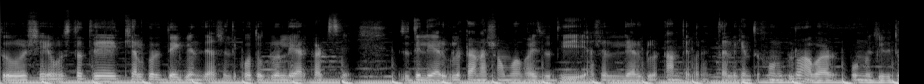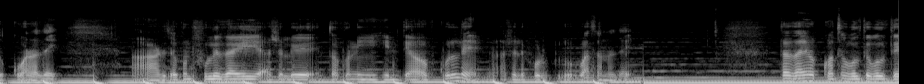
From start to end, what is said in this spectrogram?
তো সেই অবস্থাতে খেয়াল করে দেখবেন যে আসলে কতগুলো লেয়ার কাটছে। যদি লেয়ারগুলো টানা সম্ভব হয়, যদি আসলে লেয়ারগুলো টানতে পারেন, তাহলে কিন্তু ফোনগুলো আবার পুনর্জীবিত করা যায়। আর যখন ফুলে যায়, আসলে তখনই হিট দেওয়া অফ করলে আসলে ফুলগুলো বাঁচানো যায়। তা যাই হোক, কথা বলতে বলতে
